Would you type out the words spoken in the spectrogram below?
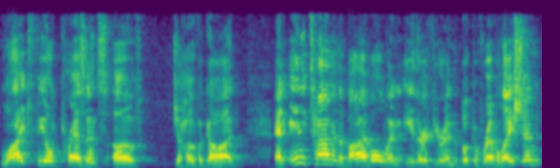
light filled presence of Jehovah God. And any time in the Bible, when either if you're in the book of Revelation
